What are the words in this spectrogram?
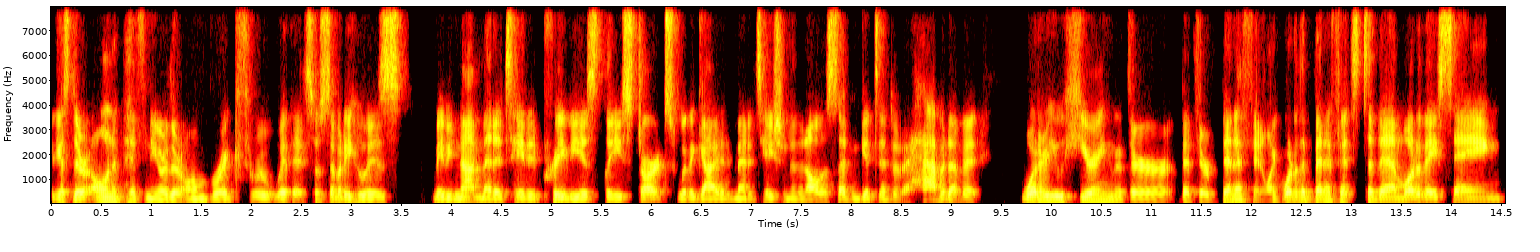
i guess their own epiphany or their own breakthrough with it? So somebody who is maybe not meditated previously starts with a guided meditation and then all of a sudden gets into the habit of it what are you hearing that they're that they're benefit like what are the benefits to them? What are they saying?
